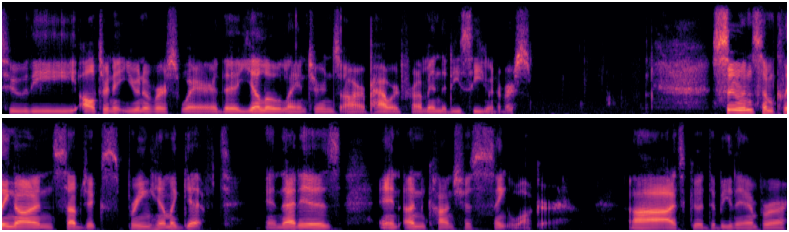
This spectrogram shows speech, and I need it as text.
to the alternate universe where the yellow lanterns are powered from in the DC universe. Soon, some Klingon subjects bring him a gift, and that is an unconscious Saint Walker. Ah, it's good to be the Emperor.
